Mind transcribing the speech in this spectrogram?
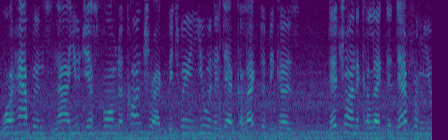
what happens now? You just formed a contract between you and the debt collector because they're trying to collect the debt from you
